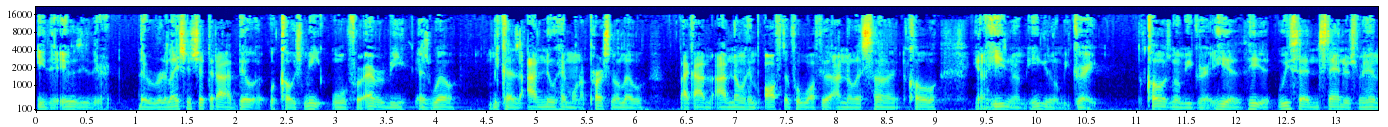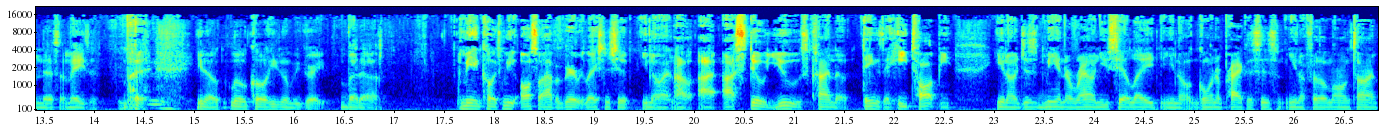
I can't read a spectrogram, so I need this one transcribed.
either it was either the relationship that I built with Coach Meech will forever be as well because I knew him on a personal level. Like I've, I've known him off the football field. I know his son Cole. You know he's gonna he's gonna be great. Cole's gonna be great. He, he we setting standards for him that's amazing. But you know, little Cole, he's gonna be great. But uh, me and Coach Meech also have a great relationship. You know, and I I, I still use kind of things that he taught me. You know, just being around UCLA. You know, going to practices. You know, for a long time,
